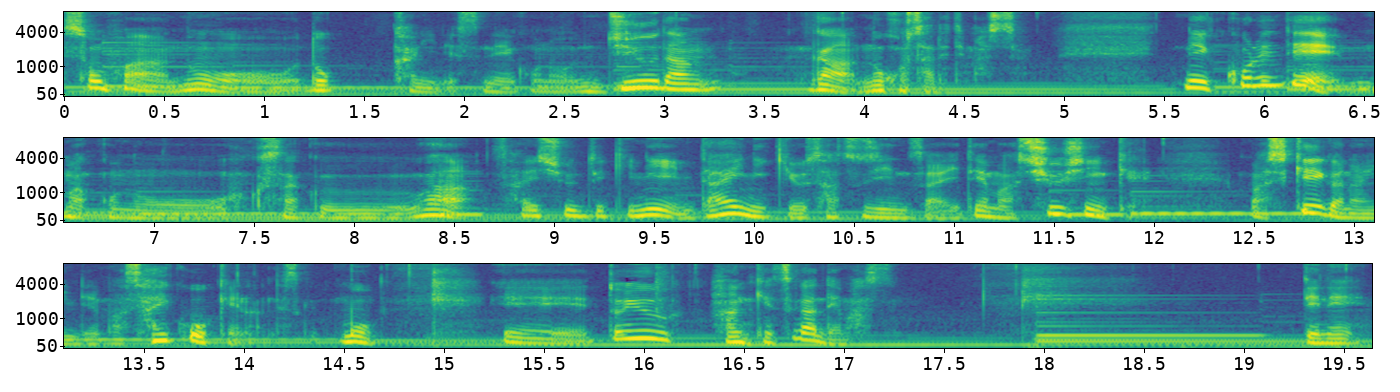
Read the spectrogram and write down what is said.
ソファーのどっかにですねこの銃弾が残されてましたでこれで、まあ、この福作は最終的に第2級殺人罪で、まあ、終身刑、まあ、死刑がないんで、まあ、最高刑なんですけども、えー、という判決が出ます。でね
